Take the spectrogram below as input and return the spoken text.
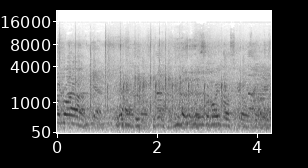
Well done, Ryan. Survival skills.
